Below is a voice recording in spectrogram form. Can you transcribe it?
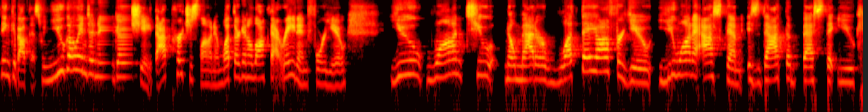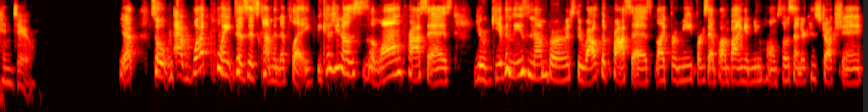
think about this. When you go in to negotiate that purchase loan and what they're going to lock that rate in for you, you want to, no matter what they offer you, you want to ask them, is that the best that you can do? Yep. So at what point does this come into play? Because you know this is a long process. You're given these numbers throughout the process. Like for me, for example, I'm buying a new home, so it's under construction.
